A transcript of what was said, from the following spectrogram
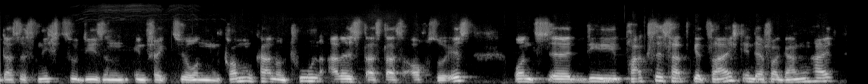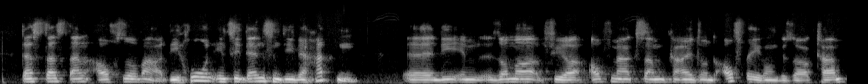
dass es nicht zu diesen Infektionen kommen kann und tun alles, dass das auch so ist. Und die Praxis hat gezeigt in der Vergangenheit, dass das dann auch so war. Die hohen Inzidenzen, die wir hatten, die im Sommer für Aufmerksamkeit und Aufregung gesorgt haben,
